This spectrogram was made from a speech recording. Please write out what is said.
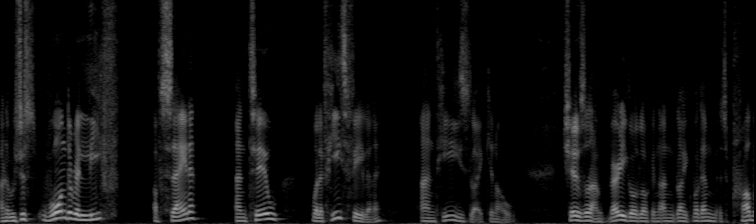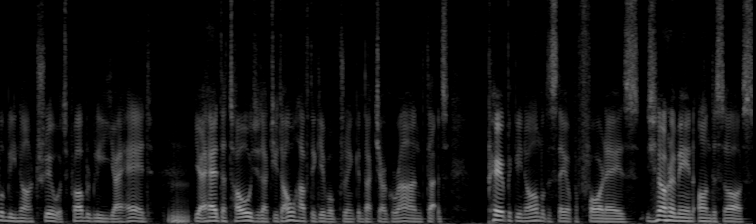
And it was just one, the relief of saying it, and two, well, if he's feeling it, and he's like, you know, chiseled and very good looking, and like, well, then it's probably not true. It's probably your head, Mm. your head that told you that you don't have to give up drinking, that you're grand, that it's perfectly normal to stay up for four days. You know what I mean? On the sauce,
